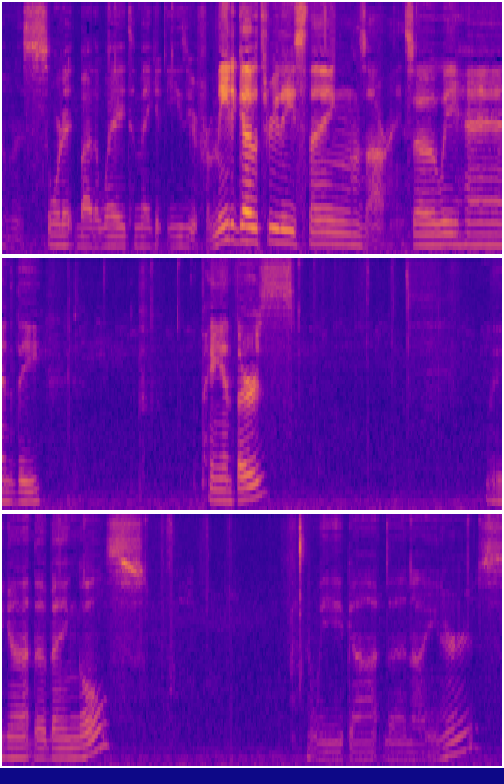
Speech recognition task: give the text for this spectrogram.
I'm going to sort it by the way to make it easier for me to go through these things. Alright, so we had the Panthers. We got the Bengals. We've got the Niners.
